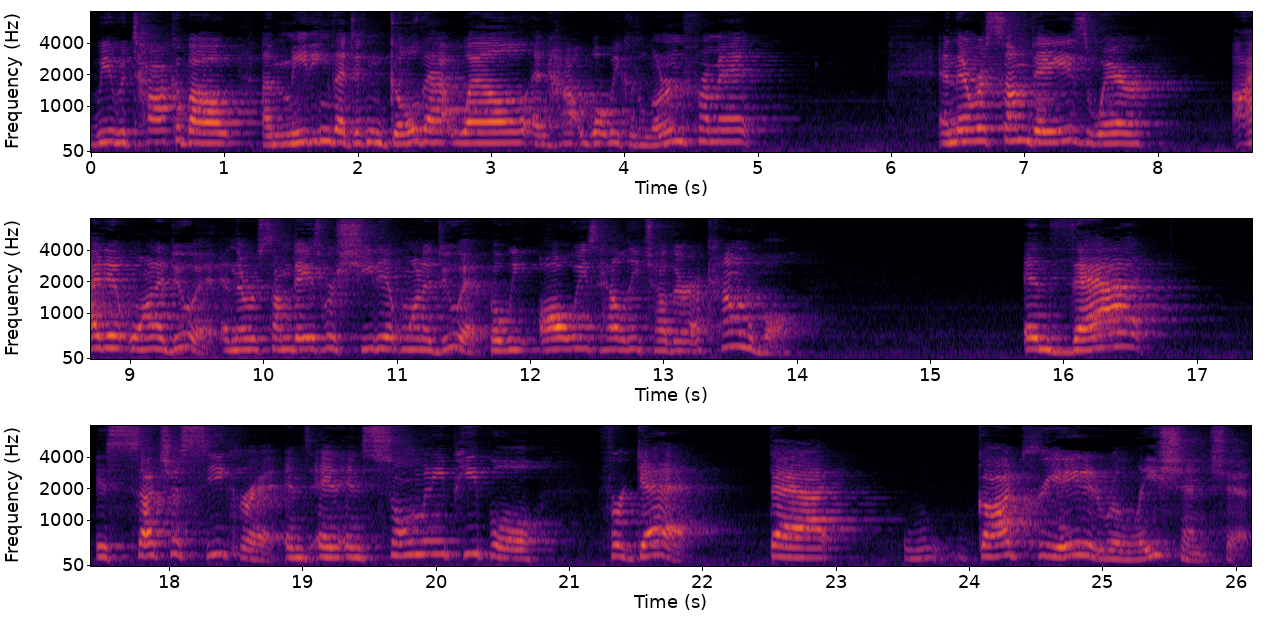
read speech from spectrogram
We would talk about a meeting that didn't go that well and how what we could learn from it. And there were some days where I didn't want to do it, and there were some days where she didn't want to do it, but we always held each other accountable. And that is such a secret, and, and, and so many people forget that God created relationship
